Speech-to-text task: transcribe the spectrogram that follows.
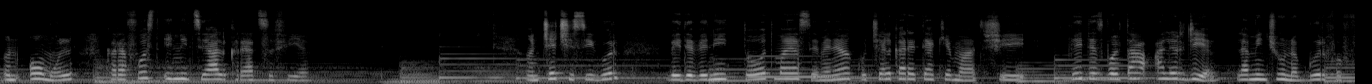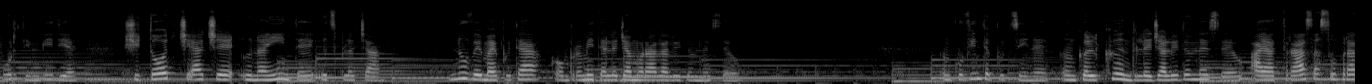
în omul care a fost inițial creat să fie. Încet și sigur, vei deveni tot mai asemenea cu cel care te-a chemat și vei dezvolta alergie la minciună, bârfă, furt, invidie și tot ceea ce înainte îți plăcea. Nu vei mai putea compromite legea morală a lui Dumnezeu. În cuvinte puține, încălcând legea lui Dumnezeu, ai atras asupra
